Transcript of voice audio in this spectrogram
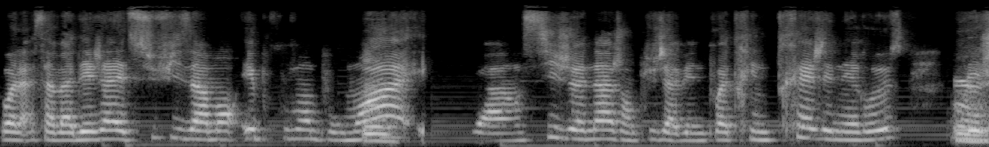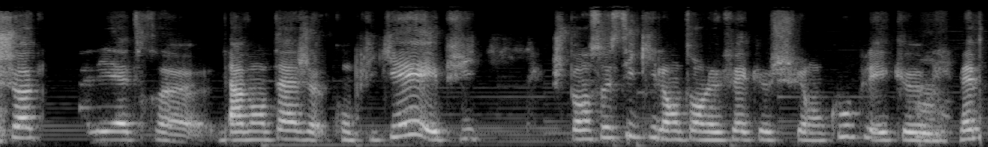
voilà, ça va déjà être suffisamment éprouvant pour moi. Et à un si jeune âge, en plus, j'avais une poitrine très généreuse. Le choc allait être euh, davantage compliqué. Et puis, je pense aussi qu'il entend le fait que je suis en couple et que même si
